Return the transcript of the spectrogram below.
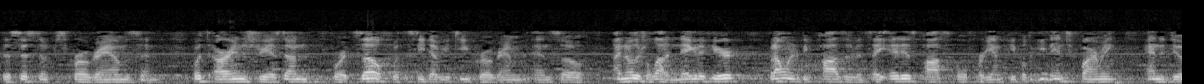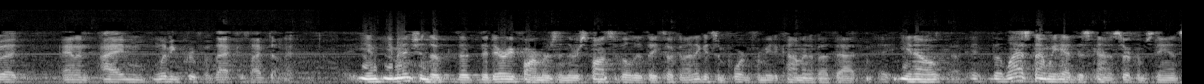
the assistance programs and what our industry has done for itself with the CWT program. And so I know there's a lot of negative here, but I wanted to be positive and say it is possible for young people to get into farming and to do it. And I'm living proof of that because I've done it. You, you mentioned the, the, the, dairy farmers and the responsibility that they took, and I think it's important for me to comment about that. You know, the last time we had this kind of circumstance,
